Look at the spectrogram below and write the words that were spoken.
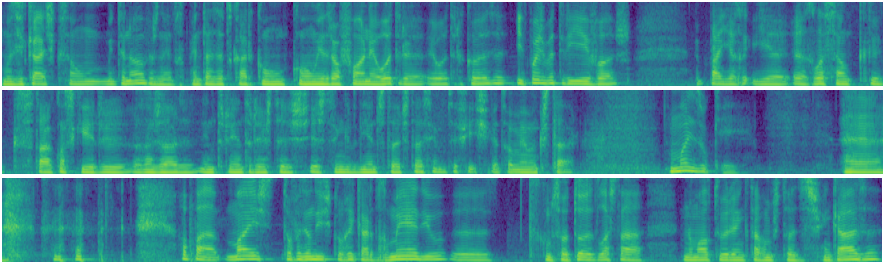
musicais que são muito novas, né? de repente estás a tocar com, com um hidrofone é outra, é outra coisa, e depois bateria e voz. Pá, e a, e a- a relação que, que se está a conseguir eh, arranjar entre, entre estes, estes ingredientes todos está a ser muito fixe. Eu estou mesmo a gostar. Mais o quê? Ah, opa, mais estou a fazer um disco com o Ricardo Remédio, eh, que começou todo, lá está, numa altura em que estávamos todos em casa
